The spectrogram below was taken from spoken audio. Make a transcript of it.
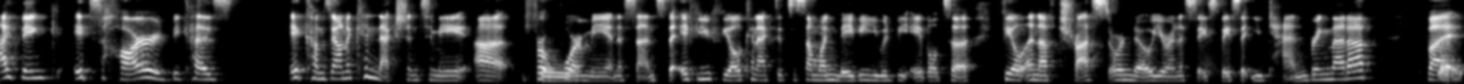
I think it's hard because it comes down to connection to me uh, for mm. for me in a sense that if you feel connected to someone maybe you would be able to feel enough trust or know you're in a safe space that you can bring that up but right.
